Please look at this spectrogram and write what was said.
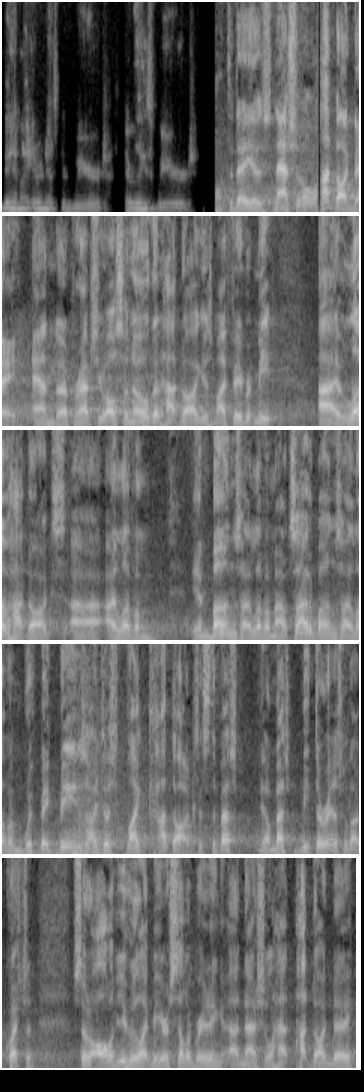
Man, my internet's been weird. Everything's weird. Today is National Hot Dog Day, and uh, perhaps you also know that hot dog is my favorite meat. I love hot dogs. Uh, I love them in buns. I love them outside of buns. I love them with baked beans. I just like hot dogs. It's the best, you know, best meat there is, without question. So, to all of you who, like me, are celebrating uh, National Hot Dog Day,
